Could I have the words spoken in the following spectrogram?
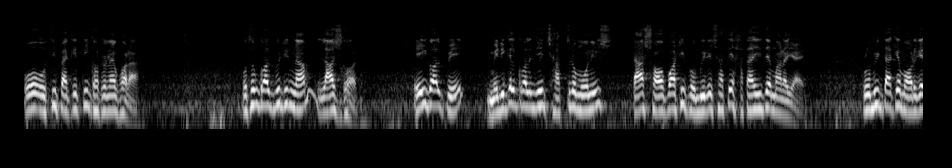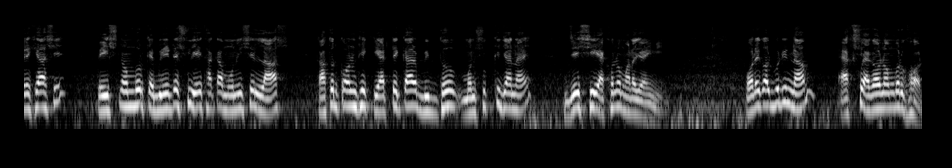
ও অতি প্রাকৃতিক ঘটনায় ভরা। প্রথম গল্পটির নাম লাশঘর। এই গল্পে মেডিকেল কলেজের ছাত্র মনীষ তার সহপাঠী প্রবীরের সাথে হাতাহাতিতে মারা যায়। প্রবীর তাকে মর্গে রেখে আসে। তেইশ নম্বর ক্যাবিনেটে শুয়ে থাকা মনীষের লাশ কাতর কণ্ঠে কেয়ারটেকার বৃদ্ধ মনসুখকে জানায় যে সে এখনও মারা যায়নি। পরে গল্পটির নাম একশো এগারো নম্বর ঘর।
